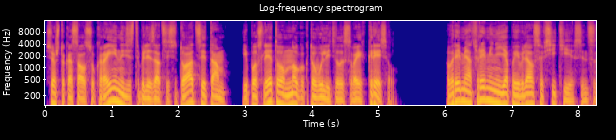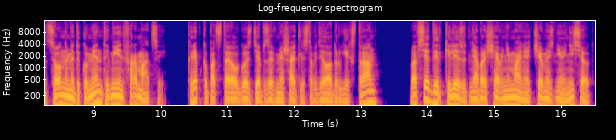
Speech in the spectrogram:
Все, что касалось Украины, дестабилизации ситуации там, и после этого много кто вылетел из своих кресел. Время от времени я появлялся в сети с сенсационными документами и информацией. Крепко подставил Госдеп за вмешательство в дела других стран. Во все дырки лезут, не обращая внимания, чем из нее несет.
